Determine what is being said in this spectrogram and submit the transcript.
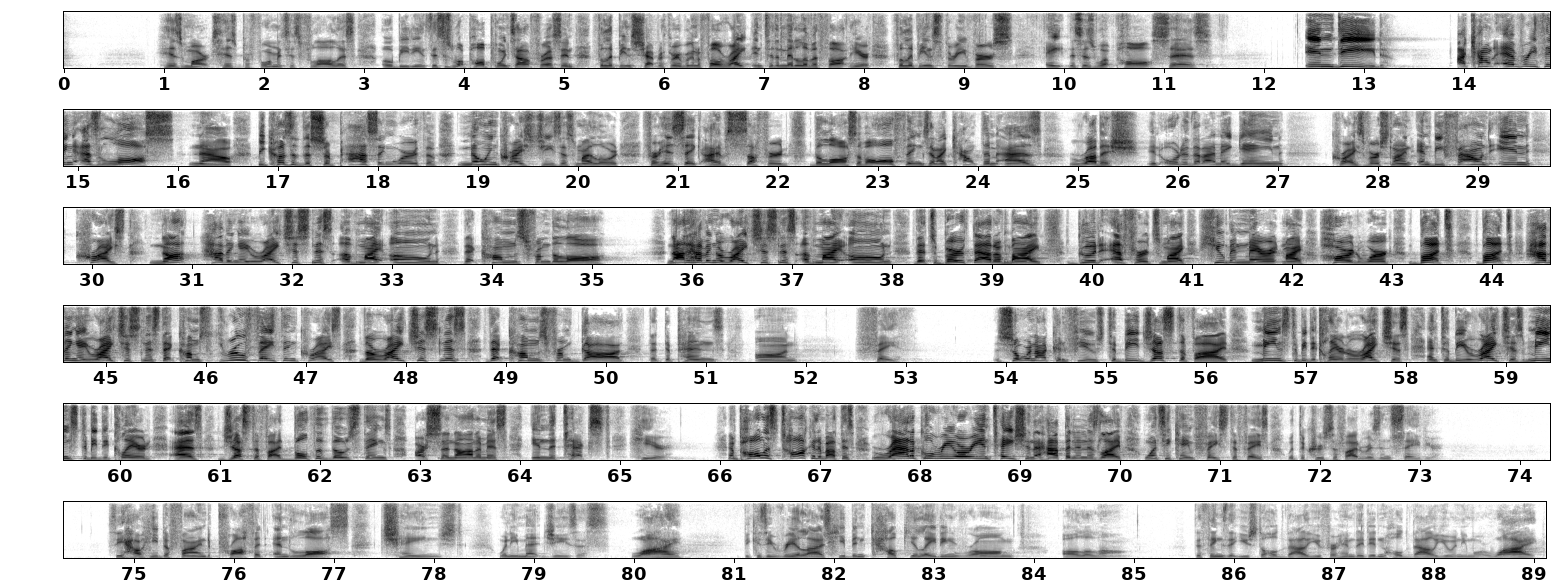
his marks, his performance, his flawless obedience. This is what Paul points out for us in Philippians chapter 3. We're going to fall right into the middle of a thought here. Philippians 3, verse 8. This is what Paul says Indeed, I count everything as loss now because of the surpassing worth of knowing Christ Jesus my Lord. For his sake, I have suffered the loss of all things, and I count them as rubbish in order that I may gain Christ. Verse 9, and be found in Christ, not having a righteousness of my own that comes from the law, not having a righteousness of my own that's birthed out of my good efforts, my human merit, my hard work, but, but having a righteousness that comes through faith in Christ, the righteousness that comes from God that depends on faith. So we're not confused. To be justified means to be declared righteous, and to be righteous means to be declared as justified. Both of those things are synonymous in the text here. And Paul is talking about this radical reorientation that happened in his life once he came face to face with the crucified, risen Savior. See how he defined profit and loss changed when he met Jesus. Why? Because he realized he'd been calculating wrong all along. The things that used to hold value for him, they didn't hold value anymore. Why?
